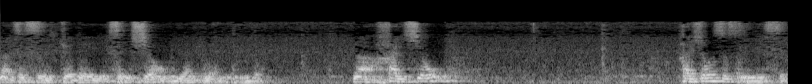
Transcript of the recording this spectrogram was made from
那这是绝对神希望我们要远离的。那害羞，害羞是什么意思？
